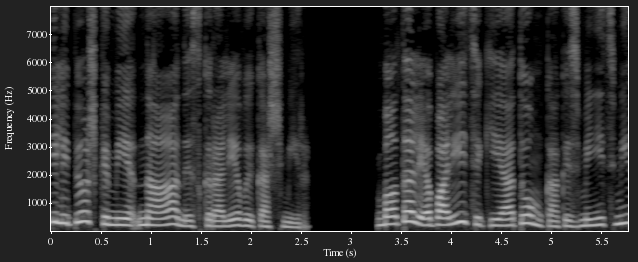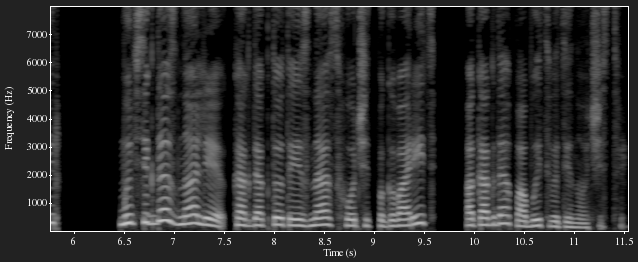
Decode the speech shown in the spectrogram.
и лепешками наан из королевы Кашмира. Болтали о политике и о том, как изменить мир. Мы всегда знали, когда кто-то из нас хочет поговорить, а когда побыть в одиночестве.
